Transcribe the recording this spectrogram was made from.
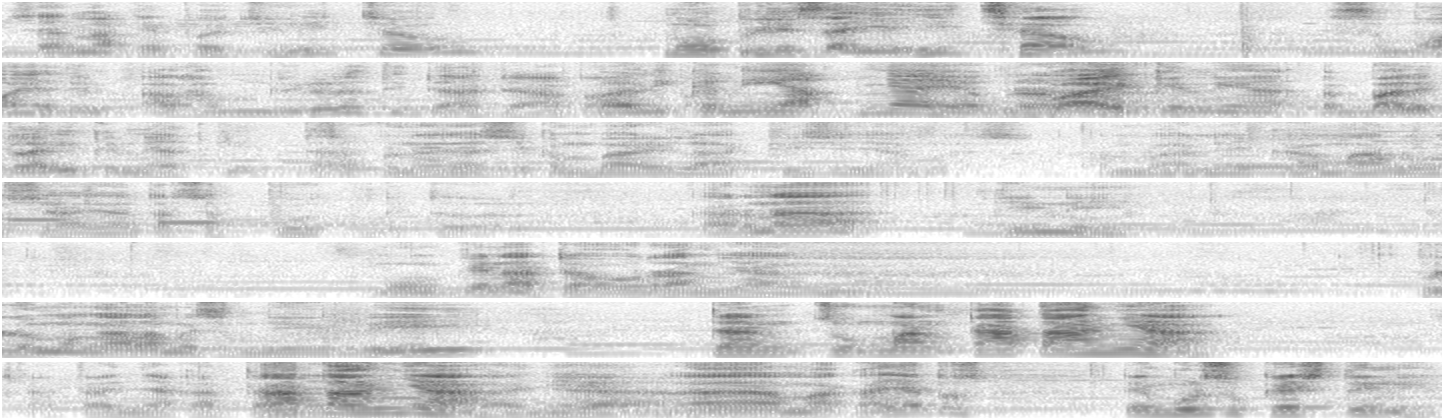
saya pakai baju hijau mobil saya hijau semuanya alhamdulillah tidak ada apa balik ke niatnya ya berarti baik ke niat balik lagi ke niat kita. Sebenarnya sih kembali lagi sih ya mas. Kembali ke manusianya tersebut. Betul karena gini mungkin ada orang yang belum mengalami sendiri dan cuman katanya. Katanya katanya katanya, Iya. Nah, makanya terus timbul sugesti nih.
